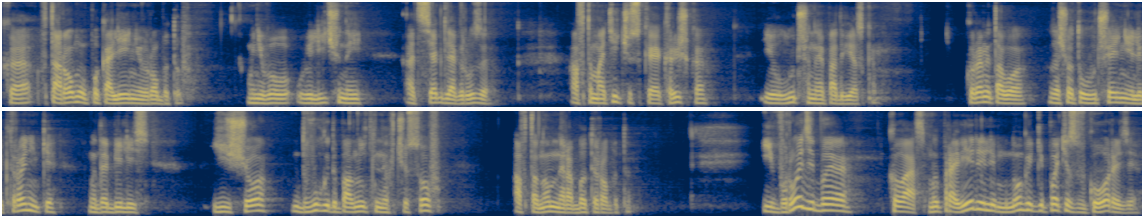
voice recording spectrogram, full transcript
к второму поколению роботов. У него увеличенный отсек для груза, автоматическая крышка и улучшенная подвеска. Кроме того, за счет улучшения электроники мы добились еще двух дополнительных часов автономной работы робота. И вроде бы класс, мы проверили много гипотез в городе,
